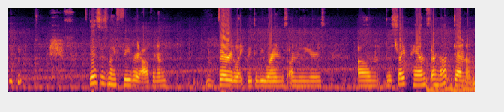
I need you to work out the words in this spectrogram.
this is my favorite outfit. I'm very likely to be wearing this on New Year's. Um, the striped pants are not denim.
